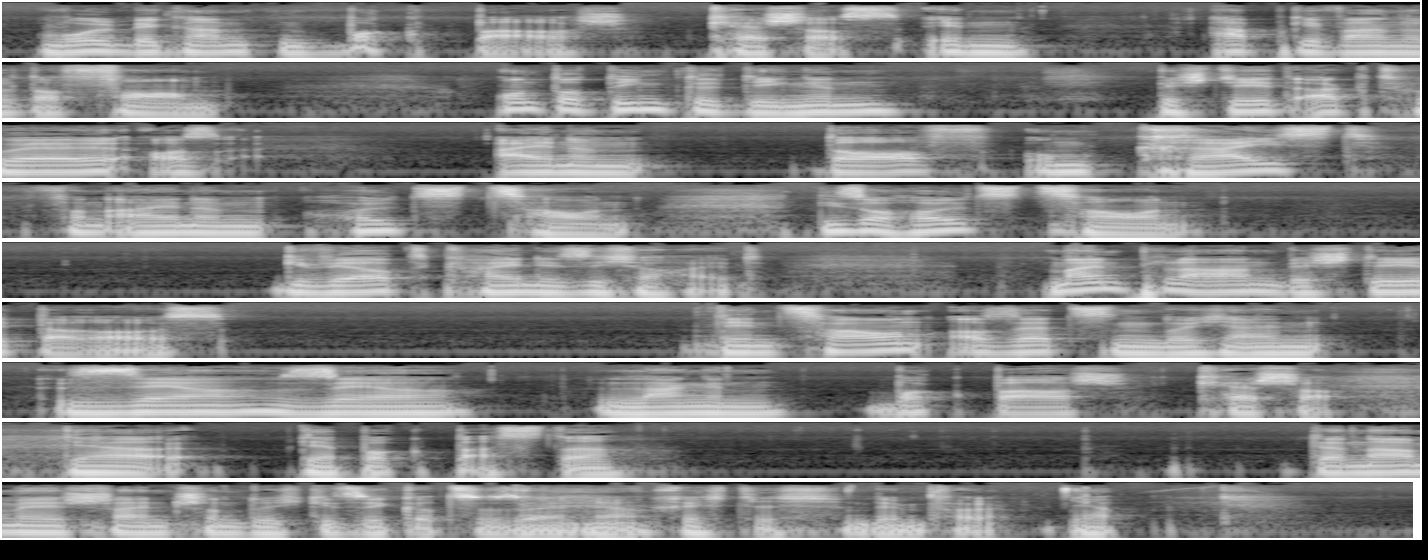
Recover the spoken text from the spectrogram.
wohlbekannten Bockbarsch-Cachers in abgewandelter Form. Unter Dinkeldingen besteht aktuell aus einem Dorf umkreist von einem Holzzaun. Dieser Holzzaun gewährt keine Sicherheit. Mein Plan besteht daraus, den Zaun ersetzen durch einen sehr, sehr langen Bockbarsch-Kescher. Der, der Bockbuster. Der Name scheint schon durchgesickert zu sein, ja, Richtig. in dem Fall. Ja.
